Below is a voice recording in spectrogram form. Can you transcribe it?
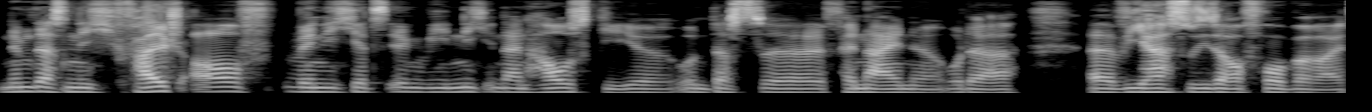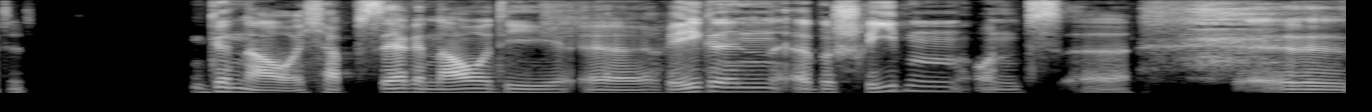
nimm das nicht falsch auf, wenn ich jetzt irgendwie nicht in dein Haus gehe und das äh, verneine. Oder äh, wie hast du sie darauf vorbereitet? Genau, ich habe sehr genau die äh, Regeln äh, beschrieben und äh, äh,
